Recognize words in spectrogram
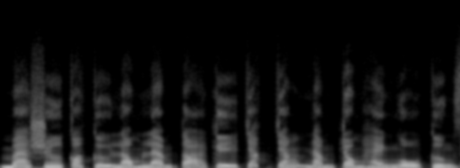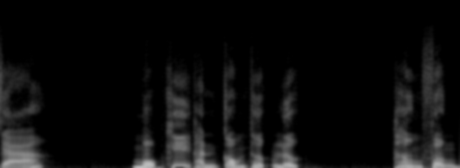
Ma sư có cự long làm tọa kỵ chắc chắn nằm trong hàng ngũ cường giả. Một khi thành công thực lực, thân phận,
